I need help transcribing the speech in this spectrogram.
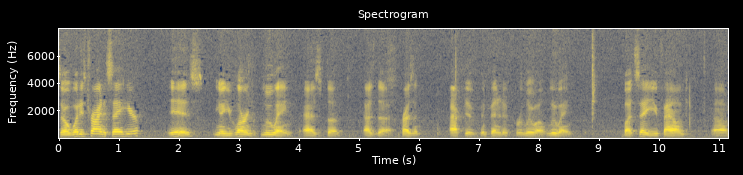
So what he's trying to say here is, you know, you've learned luane as the as the present active infinitive for luo, luane. But say you found um,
